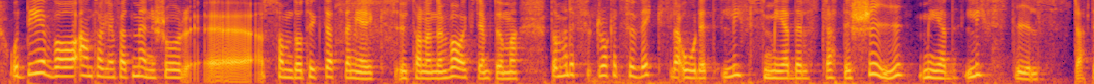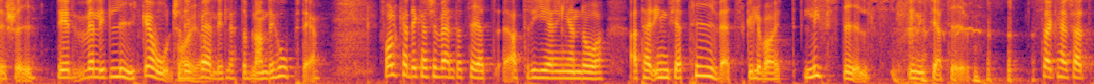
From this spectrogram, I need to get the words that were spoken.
Och det var antagligen för att människor eh, som då tyckte att Sven-Eriks uttalanden var extremt dumma, de hade råkat förväxla ordet livsmedelsstrategi med livsstilsstrategi. Det är ett väldigt lika ord, så det Oj, är ja. väldigt lätt att blanda ihop det. Folk hade kanske väntat sig att, att regeringen då, att det här initiativet skulle vara ett livsstilsinitiativ. Så kanske att,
